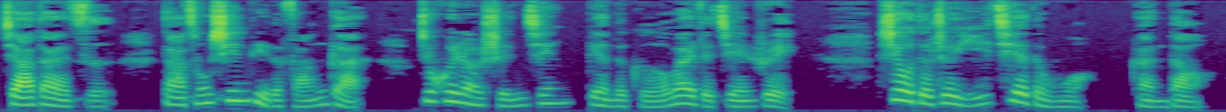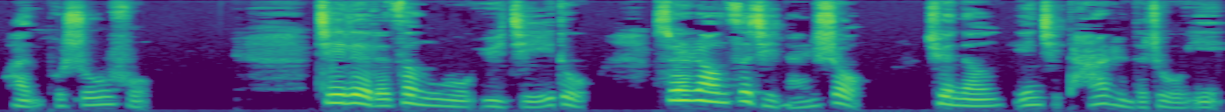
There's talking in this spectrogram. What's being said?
加代子打从心底的反感就会让神经变得格外的尖锐。嗅得这一切的我感到很不舒服，激烈的憎恶与嫉妒虽然让自己难受，却能引起他人的注意。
